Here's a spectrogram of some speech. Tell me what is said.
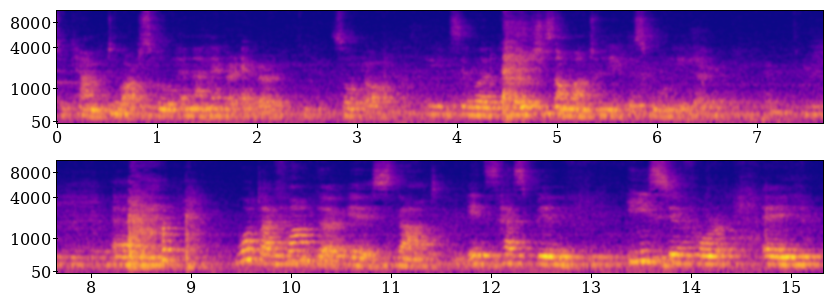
to come to our school, and I never ever sort of, it's a word, coached someone to leave the school either. Um, what I found though is that it has been easier for a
